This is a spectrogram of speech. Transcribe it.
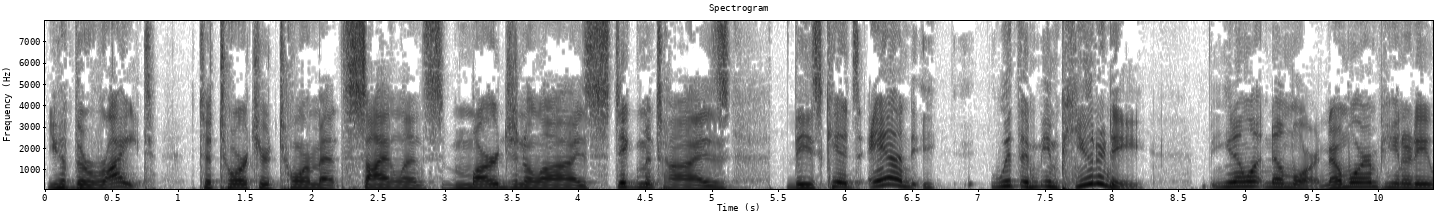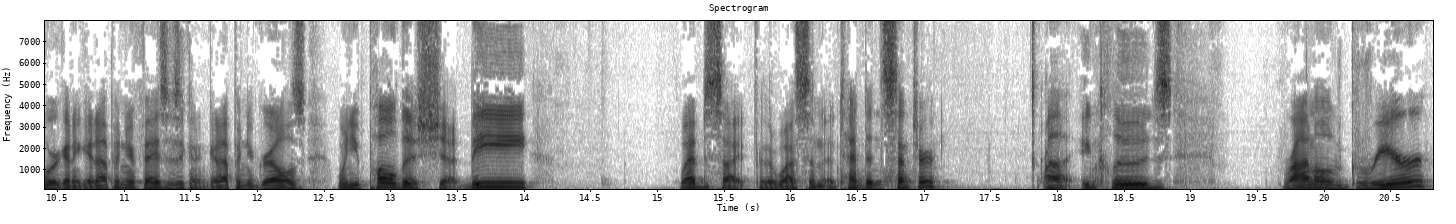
you have the right to torture, torment, silence, marginalize, stigmatize these kids, and with impunity. You know what? No more. No more impunity. We're going to get up in your faces. We're going to get up in your grills when you pull this shit. The website for the Wesson Attendance Center uh, includes Ronald Greer,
